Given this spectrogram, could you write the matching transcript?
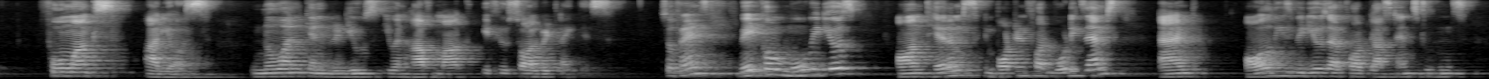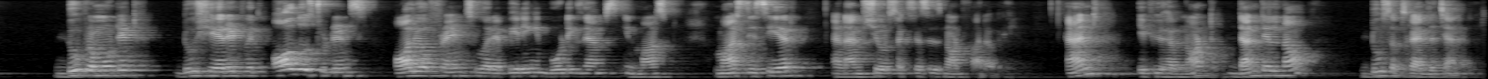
4 marks are yours. No one can reduce even half mark if you solve it like this. So friends, wait for more videos on theorems important for board exams and all these videos are for class 10 students. Do promote it, do share it with all those students, all your friends who are appearing in board exams in March March this year and I'm sure success is not far away. And if you have not done till now, do subscribe the channel.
